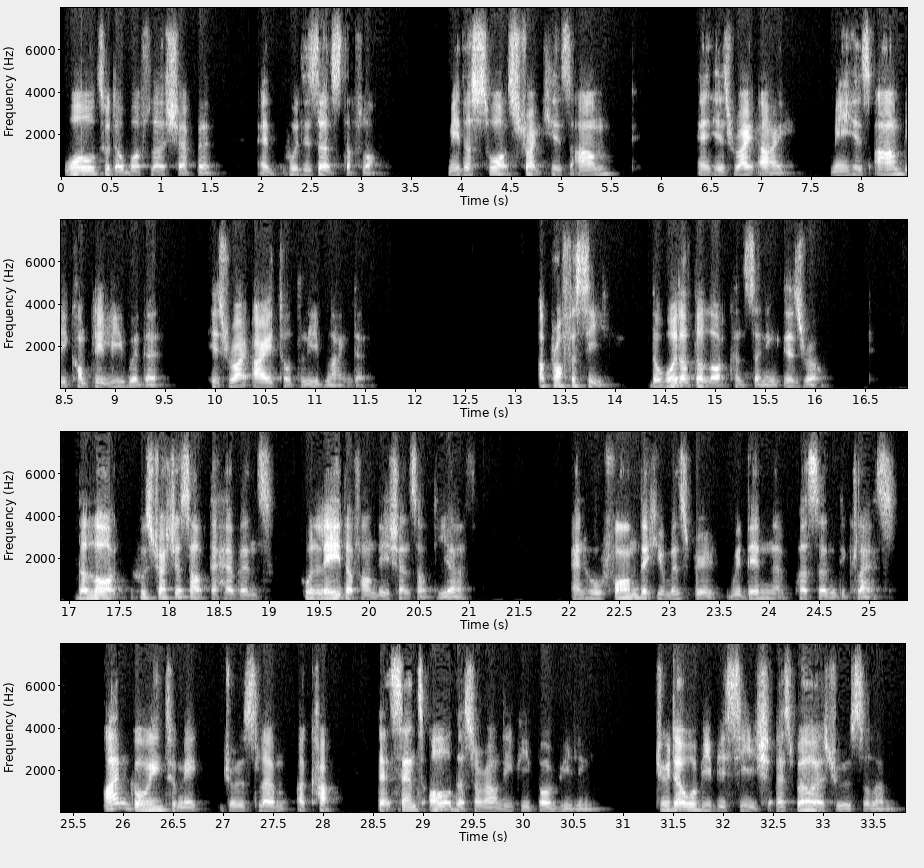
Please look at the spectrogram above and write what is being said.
Woe to the worthless shepherd and who deserts the flock. May the sword strike his arm and his right eye. May his arm be completely withered, his right eye totally blinded. A prophecy, the word of the Lord concerning Israel. The Lord, who stretches out the heavens, who laid the foundations of the earth, and who formed the human spirit within a person declares, I'm going to make Jerusalem a cup that sends all the surrounding people reeling. Judah will be besieged as well as Jerusalem.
